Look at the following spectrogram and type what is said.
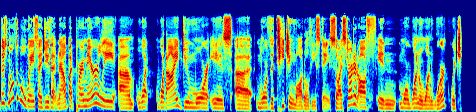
There's multiple ways I do that now, but primarily um, what what I do more is uh, more of the teaching model these days. So I started off in more one-on-one work, which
